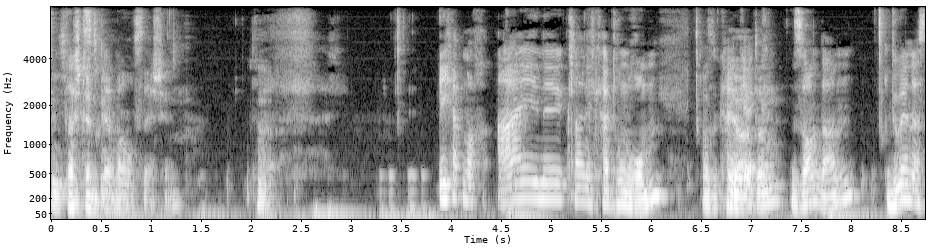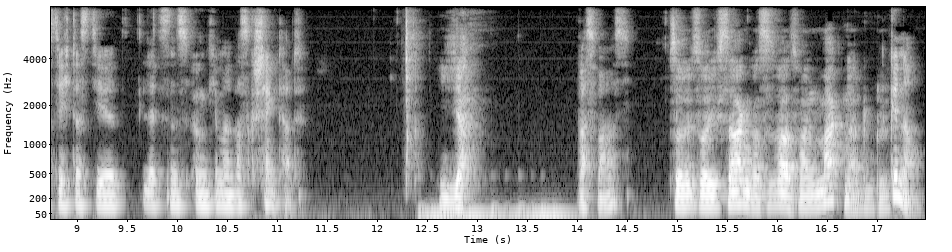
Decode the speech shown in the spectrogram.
das stimmt, der war auch sehr schön. Ja. Ich habe noch eine Kleinigkeit drumrum. Also kein ja, Gag, dann. sondern du erinnerst dich, dass dir letztens irgendjemand was geschenkt hat. Ja. Was war's? Soll, soll ich sagen, was es war? Es war ein Magna-Doodle. Genau.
